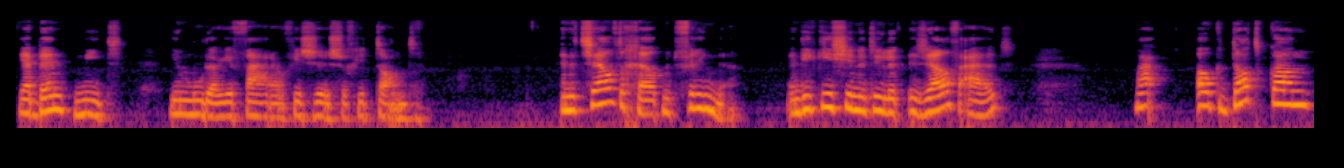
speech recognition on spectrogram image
Jij bent niet je moeder, je vader of je zus of je tante. En hetzelfde geldt met vrienden. En die kies je natuurlijk zelf uit. Maar ook dat kan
